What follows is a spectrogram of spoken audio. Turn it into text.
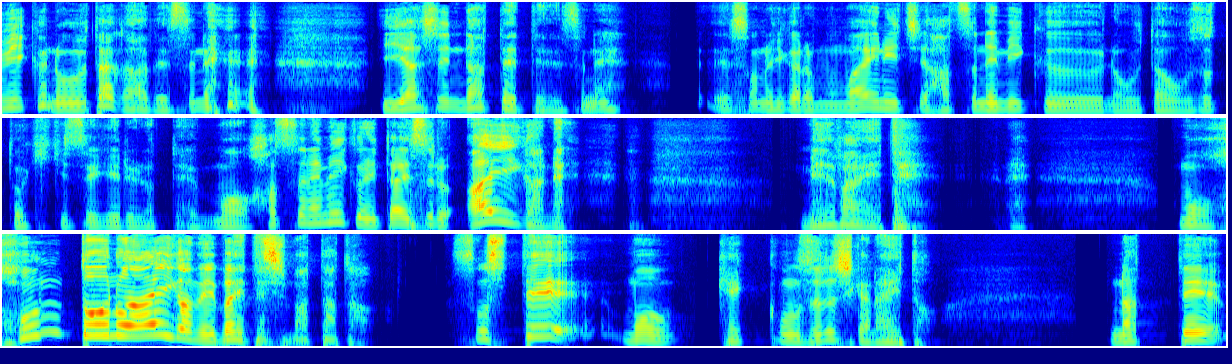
ミクの歌がですね癒しになってってですね。その日からもう毎日初音ミクの歌をずっと聴き続けるようになってもう初音ミクに対する愛がね 芽生えて、ね、もう本当の愛が芽生えてしまったと。そしてもう結婚するしかないとなって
